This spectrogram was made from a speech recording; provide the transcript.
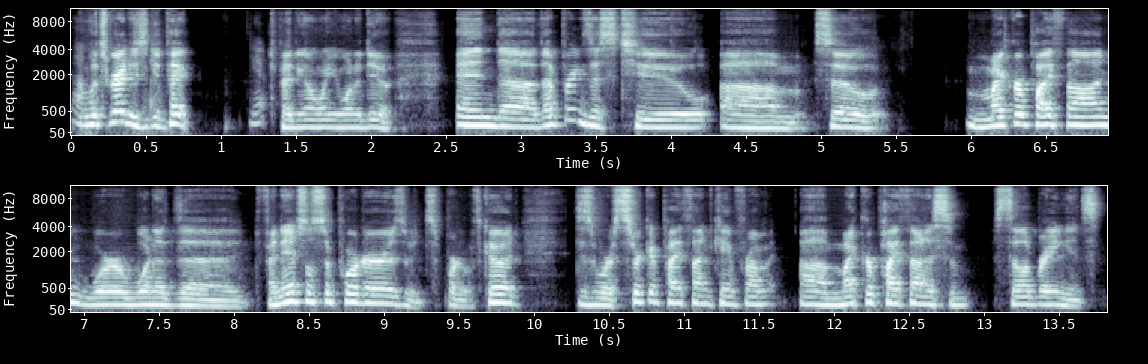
um, What's great is you can pick, Yep. depending on what you want to do. And uh, that brings us to um, so MicroPython. We're one of the financial supporters. We support it with code. This is where CircuitPython came from. Um, MicroPython is celebrating its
